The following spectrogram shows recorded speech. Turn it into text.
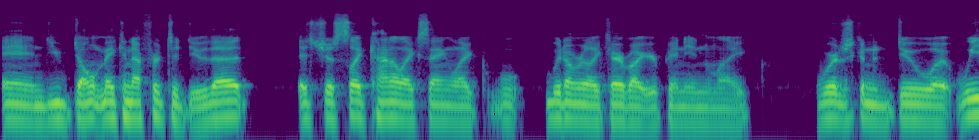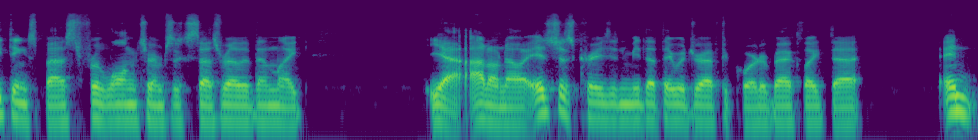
and you don't make an effort to do that, it's just like kind of like saying like we don't really care about your opinion. Like we're just gonna do what we think's best for long term success rather than like, yeah, I don't know. It's just crazy to me that they would draft a quarterback like that. And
